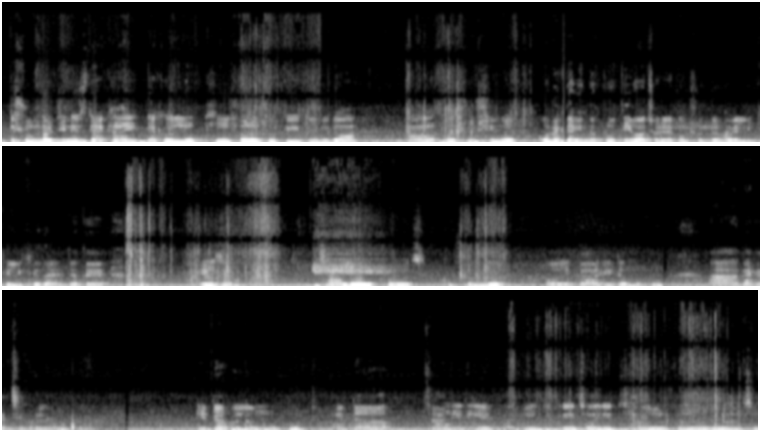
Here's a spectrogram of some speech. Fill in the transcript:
একটা সুন্দর জিনিস দেখাই। দেখো লক্ষ্মী সরস্বতী দুর্গা আর অসুর সিংহ। অভিজ্ঞতা কিন্তু প্রতি বছর এরকম সুন্দরভাবে লিখে লিখে দেয় যাতে এই যে ঝালোর খোঁজ, খুব সুন্দর কলকা এটা মুকুট। দেখাচ্ছি খুলে। এটা হলো মুকুট, এটা চালির ইয়ে আর এইদিকে চালির ঝালোর কলরগুলো আছে।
